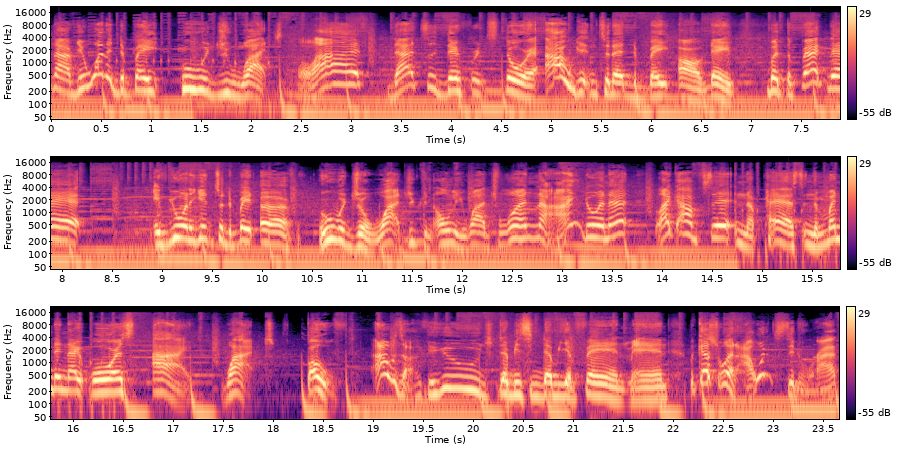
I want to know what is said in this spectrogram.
Now, if you want to debate who would you watch live, that's a different story. I'll get into that debate all day. But the fact that if you want to get into debate of who would you watch, you can only watch one. Nah, I ain't doing that. Like I've said in the past, in the Monday Night Wars, I watch both. I was a huge WCW fan, man. But guess what? I wanted to see The Rock.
